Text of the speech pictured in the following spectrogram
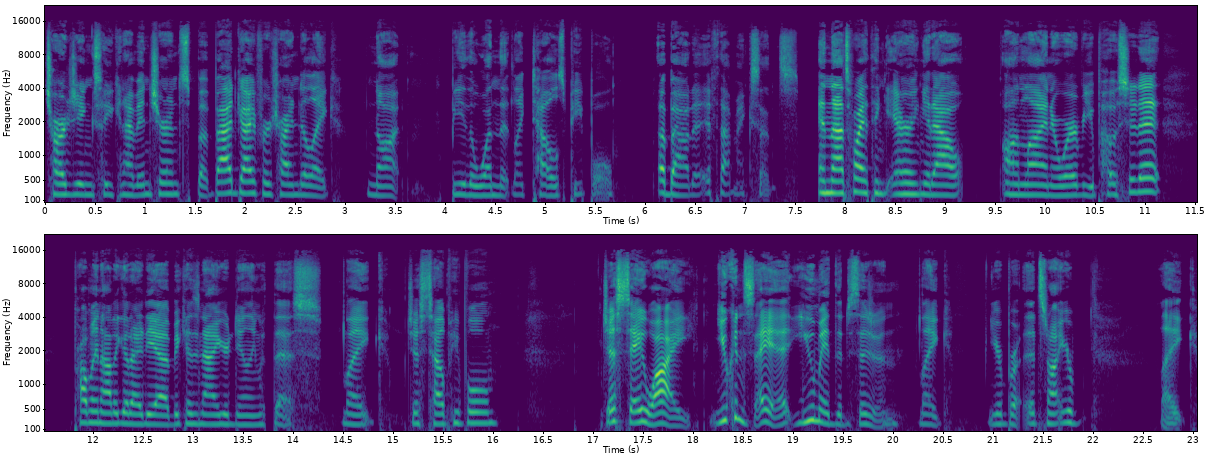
charging so you can have insurance, but bad guy for trying to like not be the one that like tells people about it, if that makes sense. And that's why I think airing it out online or wherever you posted it, probably not a good idea because now you're dealing with this. Like, just tell people, just say why. You can say it. You made the decision. Like, your bro- it's not your, like,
